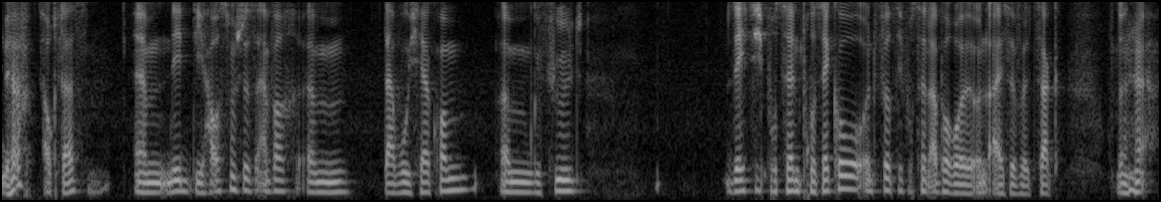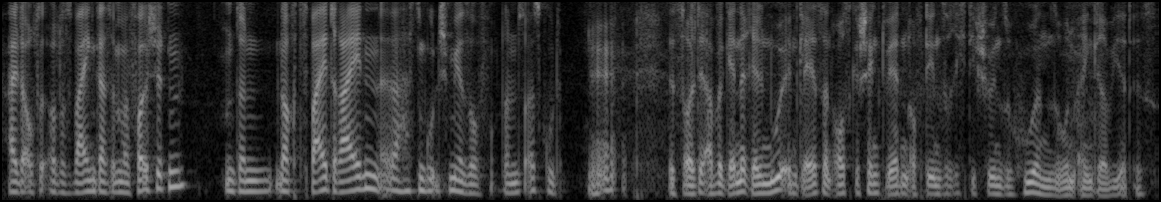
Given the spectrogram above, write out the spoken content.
Ja, Auch das. Ähm, nee, die Hausmische ist einfach, ähm, da wo ich herkomme, ähm, gefühlt 60% Prosecco und 40% Aperol und Eiswürfel, zack. Und dann halt auch, auch das Weinglas immer vollschütten und dann noch zwei, dreien äh, hast einen guten Schmiersuff. Und dann ist alles gut. es sollte aber generell nur in Gläsern ausgeschenkt werden, auf denen so richtig schön so Hurensohn eingraviert ist.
